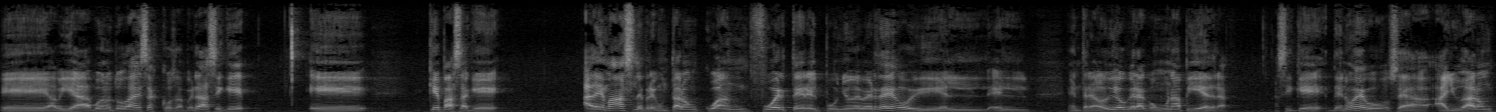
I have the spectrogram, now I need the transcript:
Eh, había, bueno, todas esas cosas, ¿verdad? Así que, ¿qué pasa? Que Además, le preguntaron cuán fuerte era el puño de Verdejo y el, entrenador dijo que era como una piedra. Así que, de nuevo, o sea, ayudaron,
